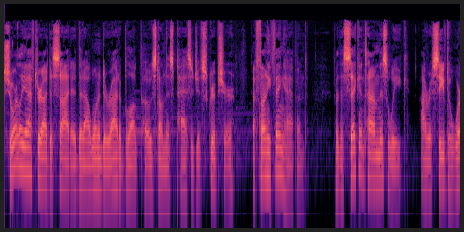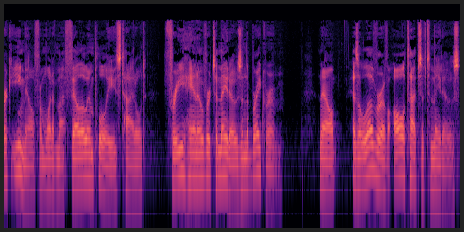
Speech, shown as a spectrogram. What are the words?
Shortly after I decided that I wanted to write a blog post on this passage of Scripture, a funny thing happened. For the second time this week, I received a work email from one of my fellow employees titled, Free Hanover Tomatoes in the Break Room. Now, as a lover of all types of tomatoes,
